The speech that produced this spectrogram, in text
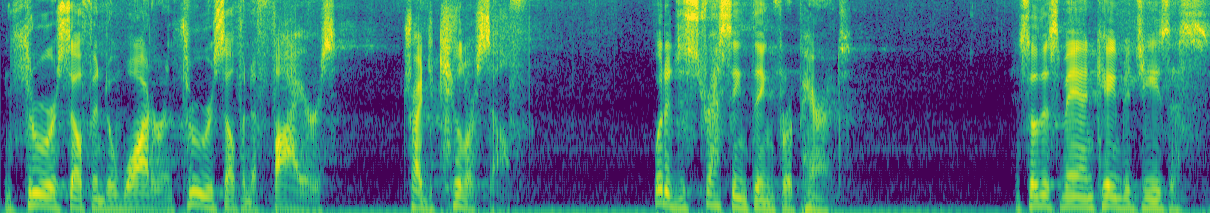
and threw herself into water and threw herself into fires, tried to kill herself. What a distressing thing for a parent. And so this man came to Jesus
